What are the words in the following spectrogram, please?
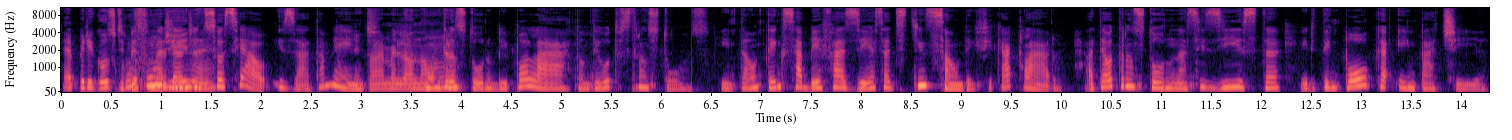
É perigoso de confundir, personalidade né? social, exatamente. Então é melhor não. Com um transtorno bipolar, então tem outros transtornos. Então tem que saber fazer essa distinção, tem que ficar claro. Até o transtorno narcisista, ele tem pouca empatia.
